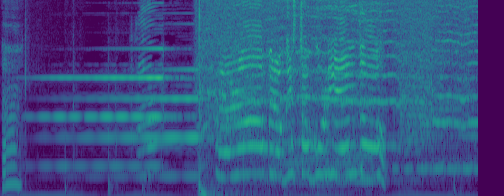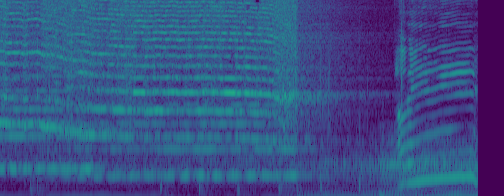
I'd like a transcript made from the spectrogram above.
¿Ah? ¡Pero no! ¿Pero qué está ocurriendo? ¡Ay!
